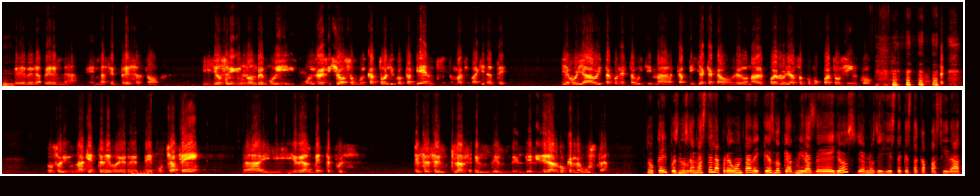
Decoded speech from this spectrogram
que debe de haber en, la, en las empresas, ¿no? Y yo soy un hombre muy muy religioso, muy católico también, pues nomás imagínate, llevo ya ahorita con esta última capilla que acabamos de donar al pueblo, ya son como cuatro o cinco. yo soy una gente de, mucha fe, y, realmente pues ese es el, el, el liderazgo que me gusta. Ok, pues nos ganaste la pregunta de qué es lo que admiras de ellos. Ya nos dijiste que esta capacidad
